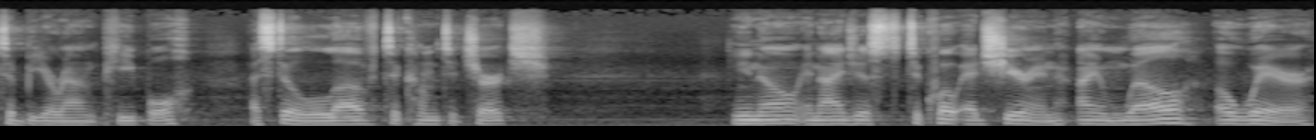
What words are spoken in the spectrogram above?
to be around people. I still love to come to church. You know, and I just to quote Ed Sheeran, I am well aware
